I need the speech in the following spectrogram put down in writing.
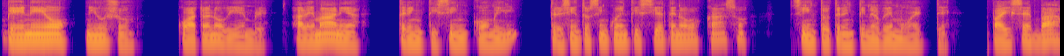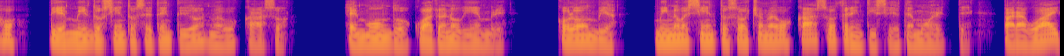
BNO Newsroom, 4 de noviembre. Alemania, 35.357 nuevos casos, 139 muertes. Países Bajos, 10.272 nuevos casos. El Mundo, 4 de noviembre. Colombia, 1908 nuevos casos, 37 muertes. Paraguay,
